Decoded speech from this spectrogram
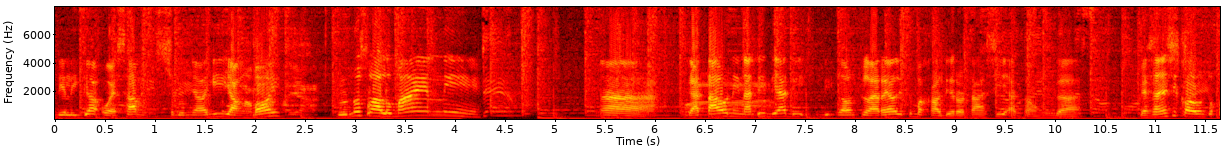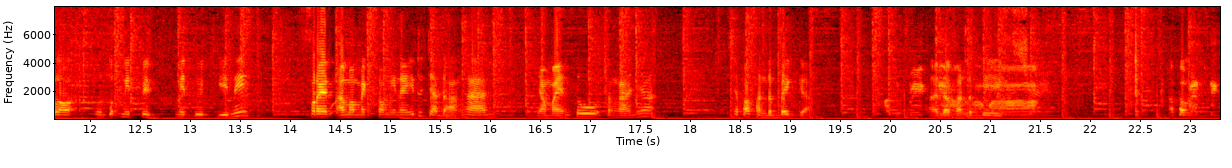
di Liga West Ham. Sebelumnya lagi Young Boy. Ya Bruno selalu main nih. Nah nggak tahu nih nanti dia di, di lawan Villarreal itu bakal dirotasi atau enggak biasanya sih kalau untuk untuk midweek midweek gini Fred sama McTominay itu cadangan yang main tuh tengahnya siapa Van de Beek ya Van de Beek Ada ya, Van de Beek. apa Matic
